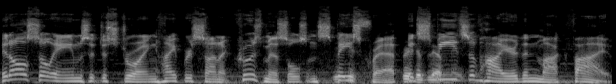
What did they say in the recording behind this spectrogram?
It also aims at destroying hypersonic cruise missiles and spacecraft at speeds of higher than Mach 5.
